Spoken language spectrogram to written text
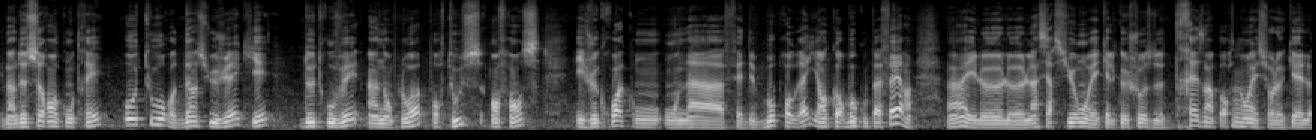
eh ben, de se rencontrer autour d'un sujet qui est de trouver un emploi pour tous en France. Et je crois qu'on on a fait de beaux progrès. Il y a encore beaucoup à faire. hein, et le- le- l'insertion est quelque chose de très important Mmh. et sur lequel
